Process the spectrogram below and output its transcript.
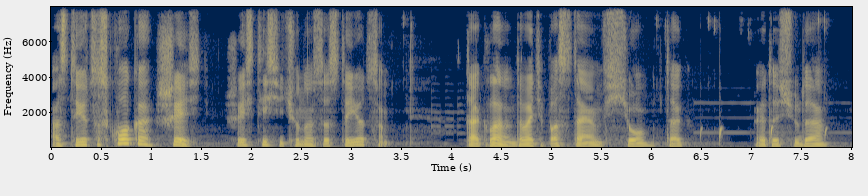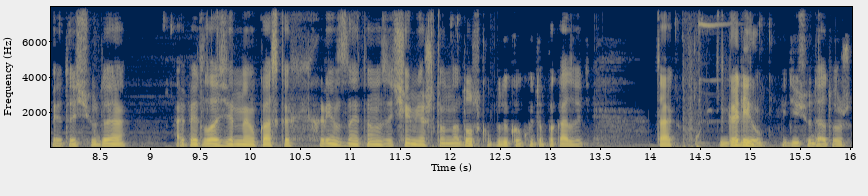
Остается сколько? 6. 6 тысяч у нас остается. Так, ладно, давайте поставим все. Так, это сюда, это сюда. Опять лазерная указка, хрен знает там зачем, я что, на доску буду какую-то показывать. Так, Галил, иди сюда тоже.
